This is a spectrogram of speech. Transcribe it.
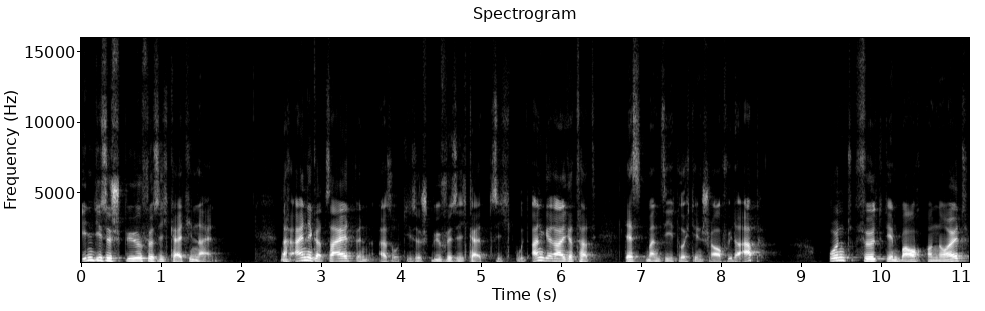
in diese Spülflüssigkeit hinein. Nach einiger Zeit, wenn also diese Spülflüssigkeit sich gut angereichert hat, lässt man sie durch den Schlauch wieder ab und füllt den Bauch erneut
